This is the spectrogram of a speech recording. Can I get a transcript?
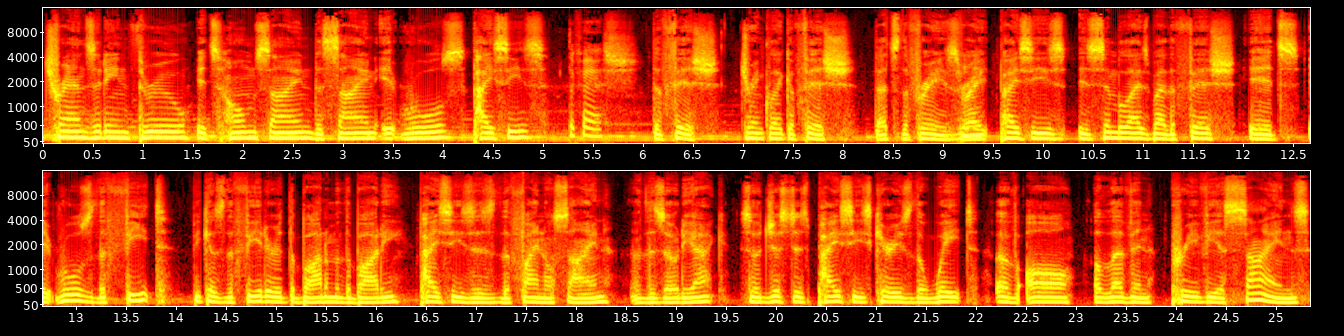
transiting through its home sign, the sign it rules, Pisces, The fish. the fish. Drink like a fish. That's the phrase, mm-hmm. right? Pisces is symbolized by the fish. It's it rules the feet because the feet are at the bottom of the body. Pisces is the final sign of the zodiac. So just as Pisces carries the weight of all 11 previous signs,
